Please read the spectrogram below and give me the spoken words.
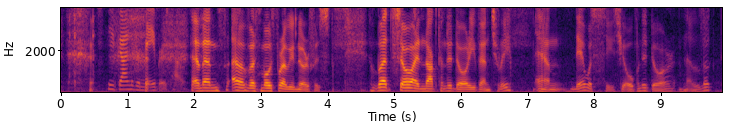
He'd gone to the neighbor's house. And then I was most probably nervous, but so I knocked on the door eventually, and there was she. She opened the door, and I looked,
